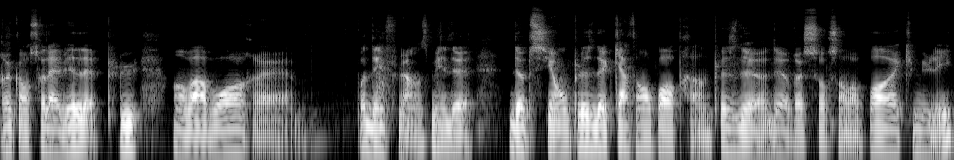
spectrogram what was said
reconstruire la ville, plus on va avoir, euh, pas d'influence, mais d'options, plus de cartes on va pouvoir prendre, plus de, de, ressources on va pouvoir accumuler.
